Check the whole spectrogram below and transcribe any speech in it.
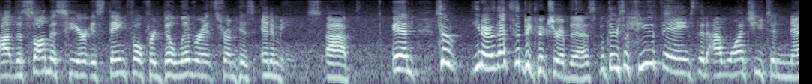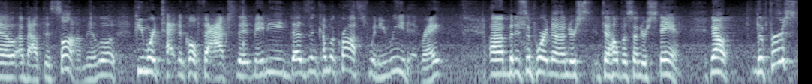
uh, the psalmist here is thankful for deliverance from his enemies. And so, you know, that's the big picture of this, but there's a few things that I want you to know about this psalm. A little few more technical facts that maybe doesn't come across when you read it, right? Um, but it's important to, under, to help us understand. Now, the first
